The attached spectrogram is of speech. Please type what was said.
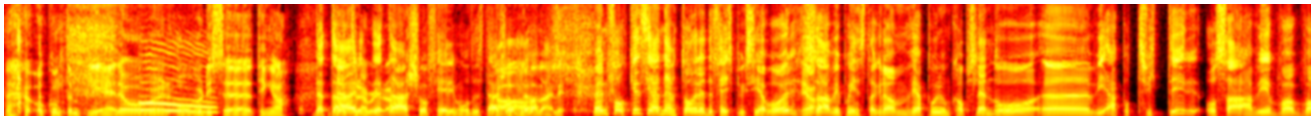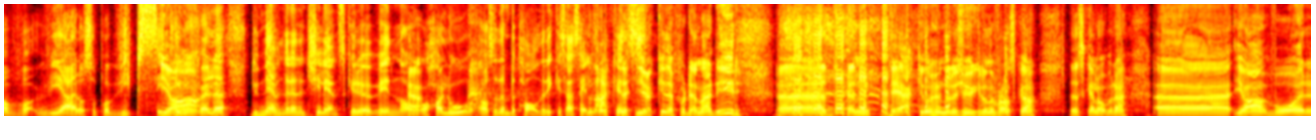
og kontemplere over, over disse tinga. Dette, det er, tror dette er så feriemodus. Det er så Ja, bra. er. Men folkens, jeg nevnte allerede Facebook-sida vår. Ja. Så er vi på Instagram, vi er på romkapsel.no, eh, vi er på Twitter, og så er vi hva, hva, hva, Vi er også på Vips i Ja. tilfelle Du nevner denne chilenske rødvinen, og, og hallo, altså den betaler ikke seg selv, Nei, den gjør ikke det, for den er dyr. Uh, den, det er ikke noe 120 kroner flaska, det skal jeg love deg. Uh, ja, vår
